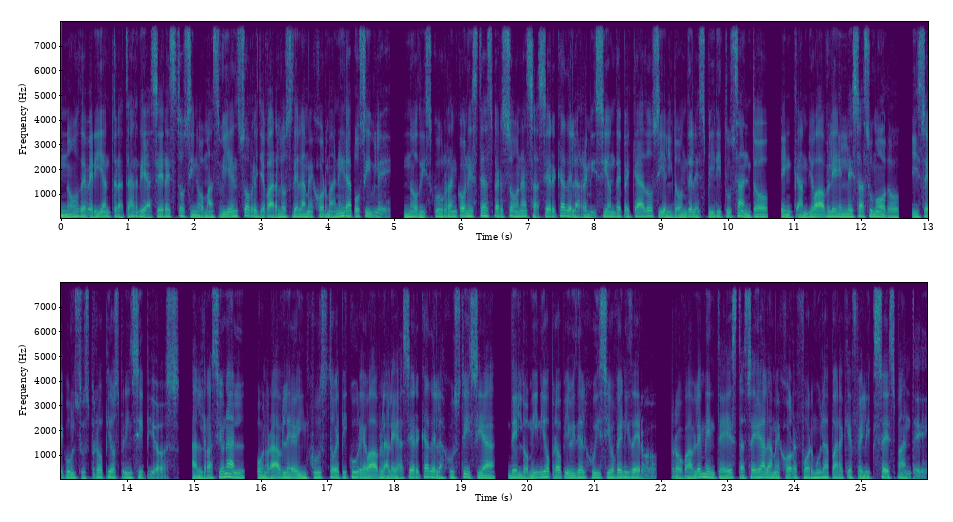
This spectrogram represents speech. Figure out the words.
no deberían tratar de hacer esto sino más bien sobrellevarlos de la mejor manera posible. No discurran con estas personas acerca de la remisión de pecados y el don del Espíritu Santo, en cambio hábleenles a su modo, y según sus propios principios. Al racional, honorable e injusto epicúreo háblale acerca de la justicia, del dominio propio y del juicio venidero. Probablemente esta sea la mejor fórmula para que Félix se espante.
